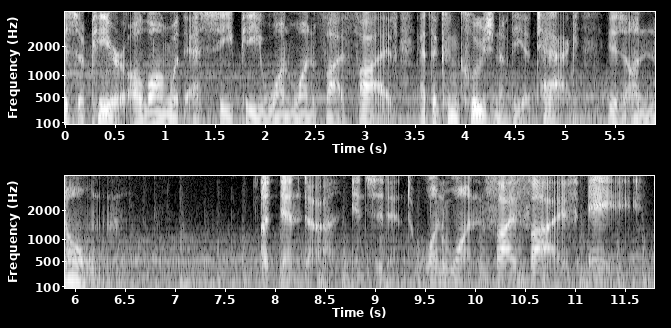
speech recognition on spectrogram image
disappear along with SCP 1155 at the conclusion of the attack is unknown. Addenda Incident 1155A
